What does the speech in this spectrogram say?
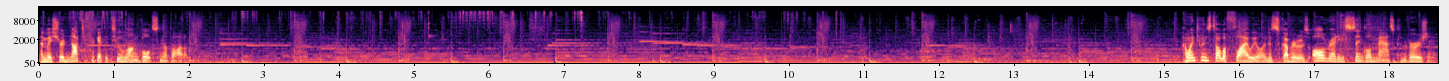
I made sure not to forget the two long bolts in the bottom. I went to install the flywheel and discovered it was already single mass conversion.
